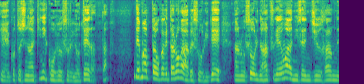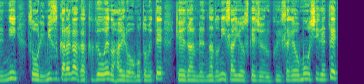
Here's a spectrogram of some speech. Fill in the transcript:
えー今年の秋に公表する予定だった。で、待ったをかけたのが安倍総理で、あの、総理の発言は2013年に総理自らが学業への配慮を求めて、経団連などに採用スケジュール繰り下げを申し入れて、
